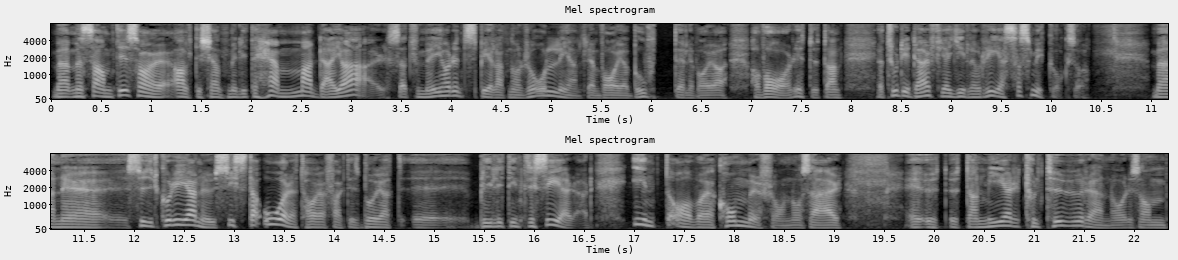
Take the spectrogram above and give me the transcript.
Men, men samtidigt så har jag alltid känt mig lite hemma där jag är. Så att för mig har det inte spelat någon roll egentligen var jag bott eller var jag har varit. Utan jag tror det är därför jag gillar att resa så mycket också. Men eh, Sydkorea nu, sista året har jag faktiskt börjat eh, bli lite intresserad. Inte av var jag kommer ifrån och så här, eh, ut, utan mer kulturen och liksom,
